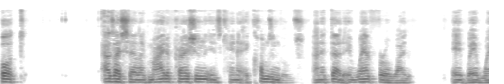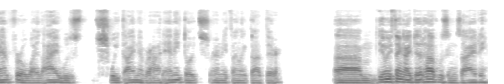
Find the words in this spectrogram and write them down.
but as I said, like my depression is kinda it comes and goes. And it did. It went for a while. It it went for a while. I was sweet. I never had any doubts or anything like that there. Um the only thing I did have was anxiety.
